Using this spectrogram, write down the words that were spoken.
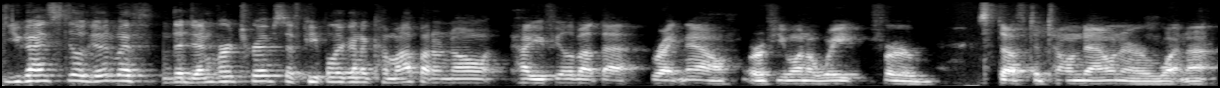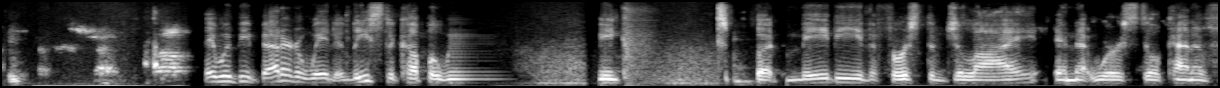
you guys still good with the Denver trips if people are to come up? I don't know how you feel about that right now, or if you want to wait for stuff to tone down or whatnot. It would be better to wait at least a couple weeks, but maybe the first of July, and that we're still kind of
